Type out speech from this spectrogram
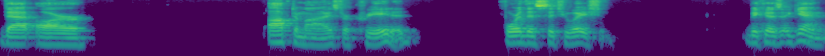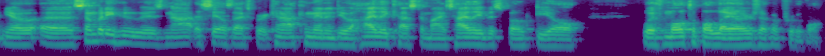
that are optimized or created for this situation? Because again, you know, uh, somebody who is not a sales expert cannot come in and do a highly customized, highly bespoke deal with multiple layers of approval,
